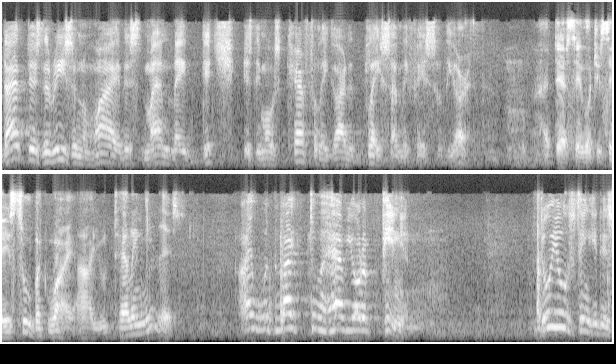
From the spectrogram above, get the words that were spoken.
That is the reason why this man-made ditch is the most carefully guarded place on the face of the earth. I dare say what you say is true, but why are you telling me this? I would like to have your opinion. Do you think it is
